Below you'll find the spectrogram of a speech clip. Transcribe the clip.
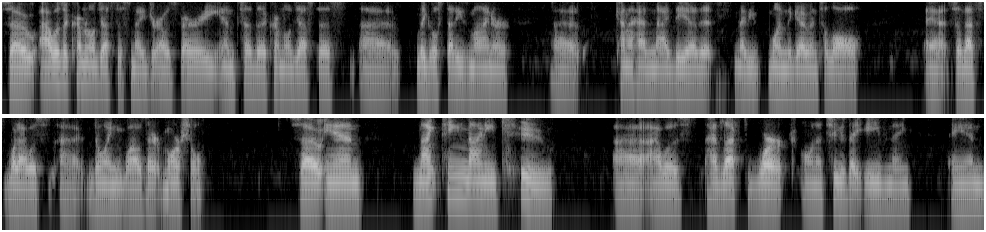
So I was a criminal justice major. I was very into the criminal justice, uh, legal studies minor. Uh, kind of had an idea that maybe wanted to go into law. Uh, so that's what I was uh, doing while I was there at Marshall. So in 1992, uh, I was had left work on a Tuesday evening and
